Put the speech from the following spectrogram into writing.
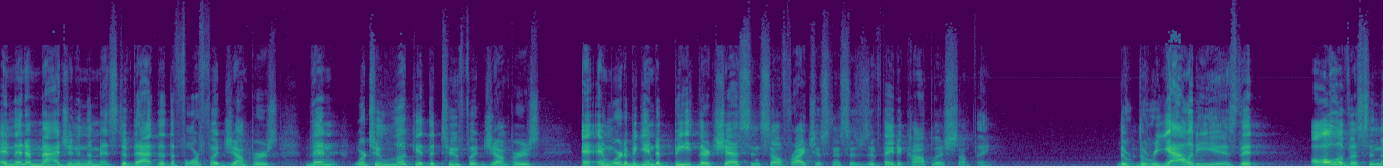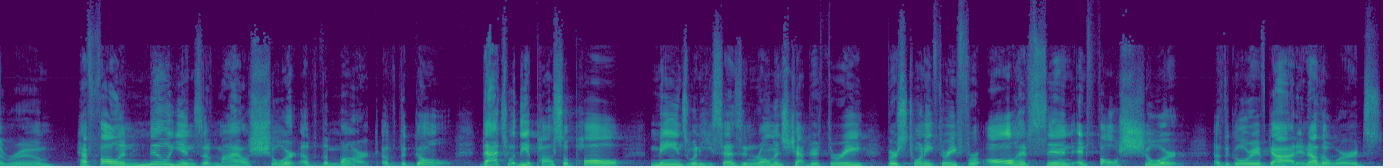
And then imagine in the midst of that, that the four foot jumpers then were to look at the two foot jumpers and, and were to begin to beat their chests in self righteousness as if they'd accomplished something. The, the reality is that all of us in the room have fallen millions of miles short of the mark, of the goal. That's what the Apostle Paul means when he says in Romans chapter 3, verse 23, for all have sinned and fall short of the glory of God. In other words,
